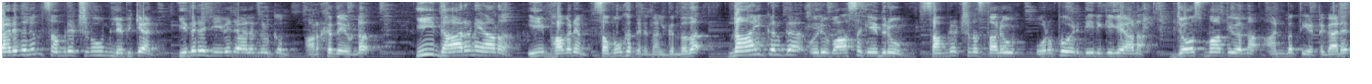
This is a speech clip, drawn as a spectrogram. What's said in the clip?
കരുതലും സംരക്ഷണവും ലഭിക്കാൻ ഇതര ജീവജാലങ്ങൾക്കും അർഹതയുണ്ട്. ഈ ധാരണയാണ് ഈ ഭവനം സമൂഹത്തിന് നൽകുന്നത്. നായ്ക്കൾക്ക് ഒരു വാസകേന്ദ്രവും സംരക്ഷണ സ്ഥലവും ഉറപ്പുവരുത്തിയിരിക്കുകയാണ് ജോസ് മാത്യു എന്ന അൻപത്തിയെട്ടുകാരൻ.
